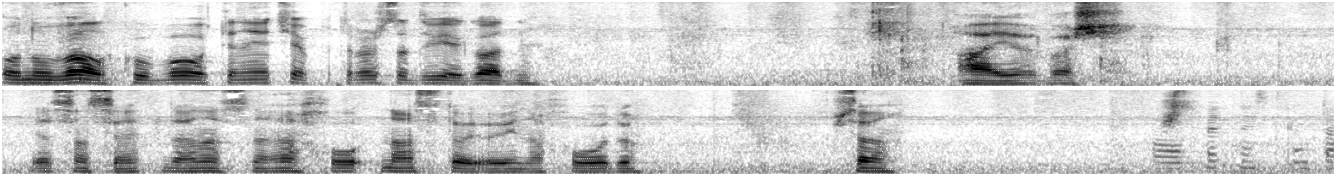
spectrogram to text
onu veliku bovu, te neće potrošiti za dvije godine. Aj, baš. Ja sam se danas na ho- nastojao i na hodu. Šta? Ovo 15 puta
